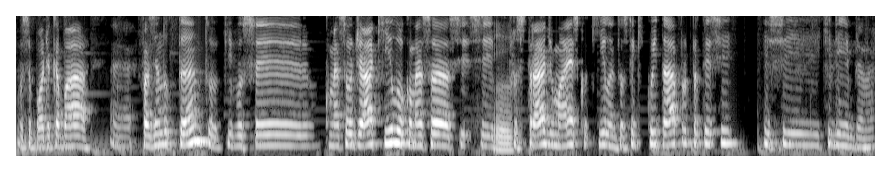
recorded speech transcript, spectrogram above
você pode acabar é, fazendo tanto que você começa a odiar aquilo, começa a se, se frustrar demais com aquilo. Então você tem que cuidar para ter esse, esse equilíbrio, né?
